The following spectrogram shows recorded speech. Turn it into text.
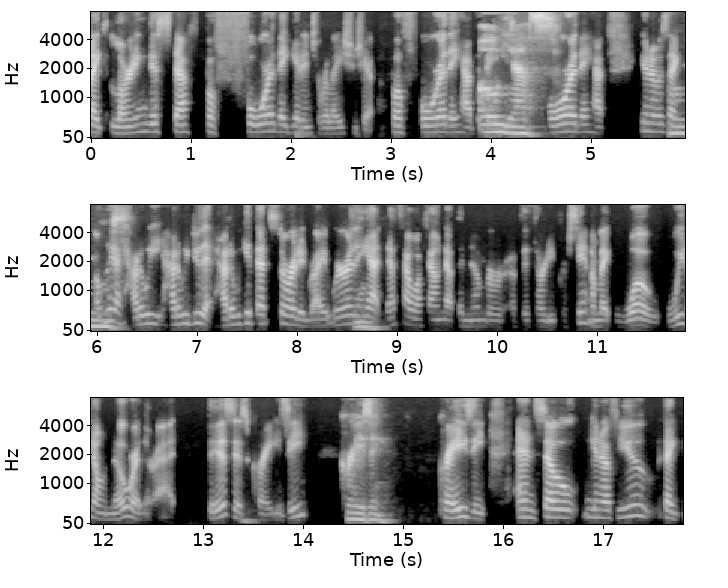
like learning this stuff before they get into relationship before they have Oh yes. before they have you know it's like Oh, oh my god how do we how do we do that? How do we get that started right? Where are they at? That's how i found out the number of the 30% i'm like whoa we don't know where they're at. This is crazy. Crazy. Crazy. And so you know if you like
